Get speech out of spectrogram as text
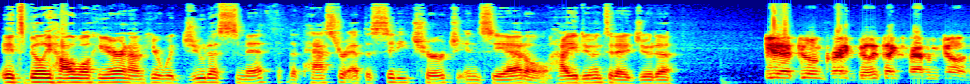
It's Billy Hallowell here, and I'm here with Judah Smith, the pastor at the City Church in Seattle. How you doing today, Judah? Yeah, doing great, Billy. Thanks for having me on.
